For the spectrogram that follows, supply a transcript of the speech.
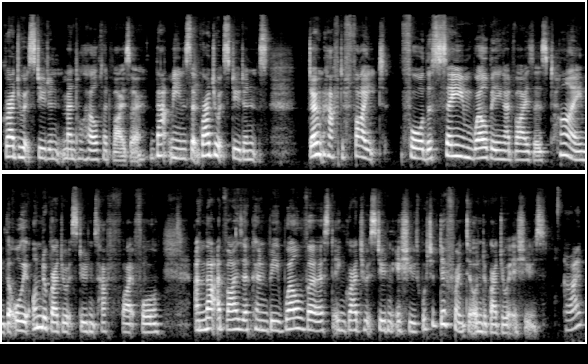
graduate student mental health advisor. That means that graduate students don't have to fight for the same well-being advisor's time that all the undergraduate students have to fight for. And that advisor can be well versed in graduate student issues which are different to undergraduate issues. All right.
